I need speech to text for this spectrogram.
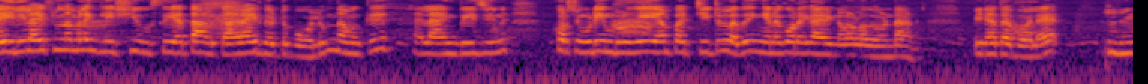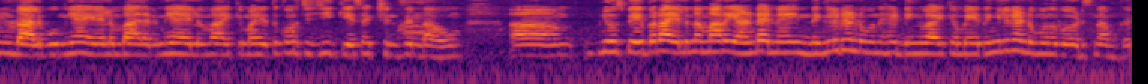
ഡെയിലി ലൈഫിൽ നമ്മൾ ഇംഗ്ലീഷ് യൂസ് ചെയ്യാത്ത ആൾക്കാരായിരുന്നിട്ട് പോലും നമുക്ക് ലാംഗ്വേജിന് കുറച്ചും കൂടി ഇമ്പ്രൂവ് ചെയ്യാൻ പറ്റിയിട്ടുള്ളത് ഇങ്ങനെ കുറേ കാര്യങ്ങളുള്ളത് കൊണ്ടാണ്. പിന്നെ അതേപോലെ ബാലഭൂമി ആയാലും ബാലരമി ആയാലും വായിക്കുമ്പോൾ അതിനകത്ത് കുറച്ച് ജി കെ സെക്ഷൻസ് ഉണ്ടാവും ന്യൂസ് പേപ്പർ ആയാലും നമ്മൾ അറിയാണ്ട് തന്നെ എന്തെങ്കിലും രണ്ട് മൂന്ന് ഹെഡിങ് വായിക്കുമ്പോൾ ഏതെങ്കിലും രണ്ട് മൂന്ന് വേർഡ്സ് നമുക്ക്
